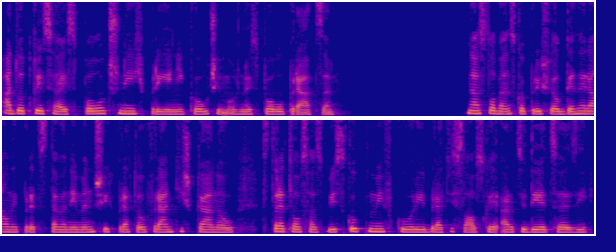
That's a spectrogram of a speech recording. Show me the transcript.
a dotkli sa aj spoločných prienikov či možnej spolupráce. Na Slovensko prišiel generálny predstavený menších bratov Františkánov, stretol sa s biskupmi v kúrii Bratislavskej arcidiecézy,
